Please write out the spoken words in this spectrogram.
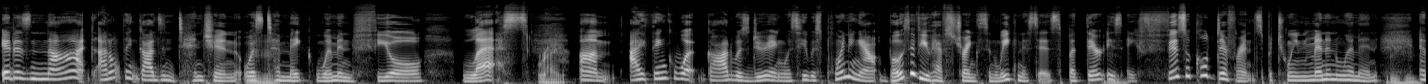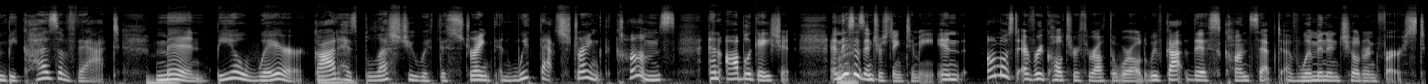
It is not, I don't think God's intention was to make women feel less. right. Um, I think what God was doing was He was pointing out both of you have strengths and weaknesses, but there is a physical difference between men and women. And because of that, men, be aware God has blessed you with this strength. And with that strength comes an obligation. And this is interesting to me. In almost every culture throughout the world, we've got this concept of women and children first.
